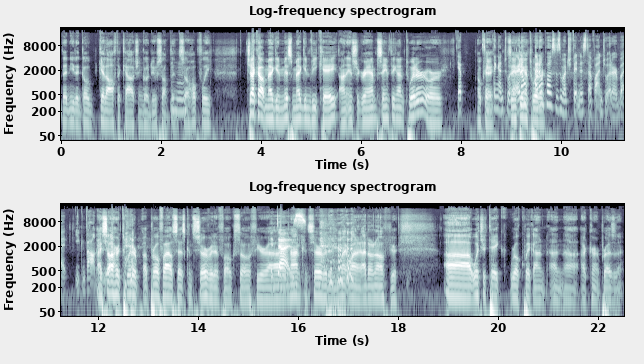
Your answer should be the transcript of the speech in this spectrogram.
that need to go get off the couch and go do something. Mm-hmm. So hopefully, check out Megan Miss Megan VK on Instagram. Same thing on Twitter or Yep. Okay. Same thing on Twitter. Same I, thing don't, on Twitter. I don't post as much fitness stuff on Twitter, but you can follow me. I saw her Twitter uh, profile says conservative, folks. So if you're uh, non-conservative, you might want to. I don't know if you're. Uh, what's your take, real quick, on on uh, our current president?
